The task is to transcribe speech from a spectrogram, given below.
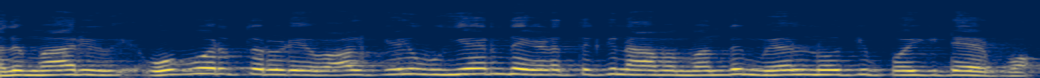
அது மாதிரி ஒவ்வொருத்தருடைய வாழ்க்கையிலும் உயர்ந்த இடத்துக்கு நாம் வந்து மேல் நோக்கி போய்கிட்டே இருப்போம்.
